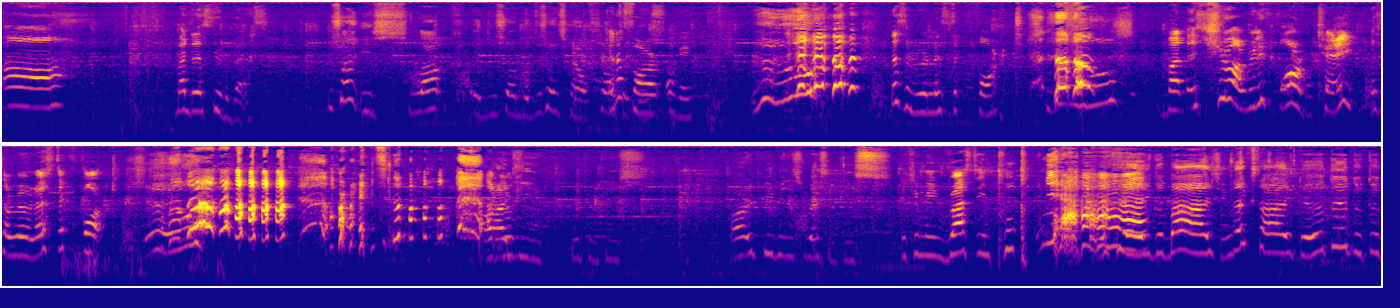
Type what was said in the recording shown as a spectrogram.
Oh, but they're still the best. This one is luck, and this one, but this one is health. So And a fart. Okay. That's a realistic fart. But it's true, I really fart, okay? It's a realistic fart. Ew. Alright. R.I.P. Rip in peace. R.I.P. means rest in peace. Did you mean rust in poop? Yeah! Okay, goodbye. See you next time. Du- du- du.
